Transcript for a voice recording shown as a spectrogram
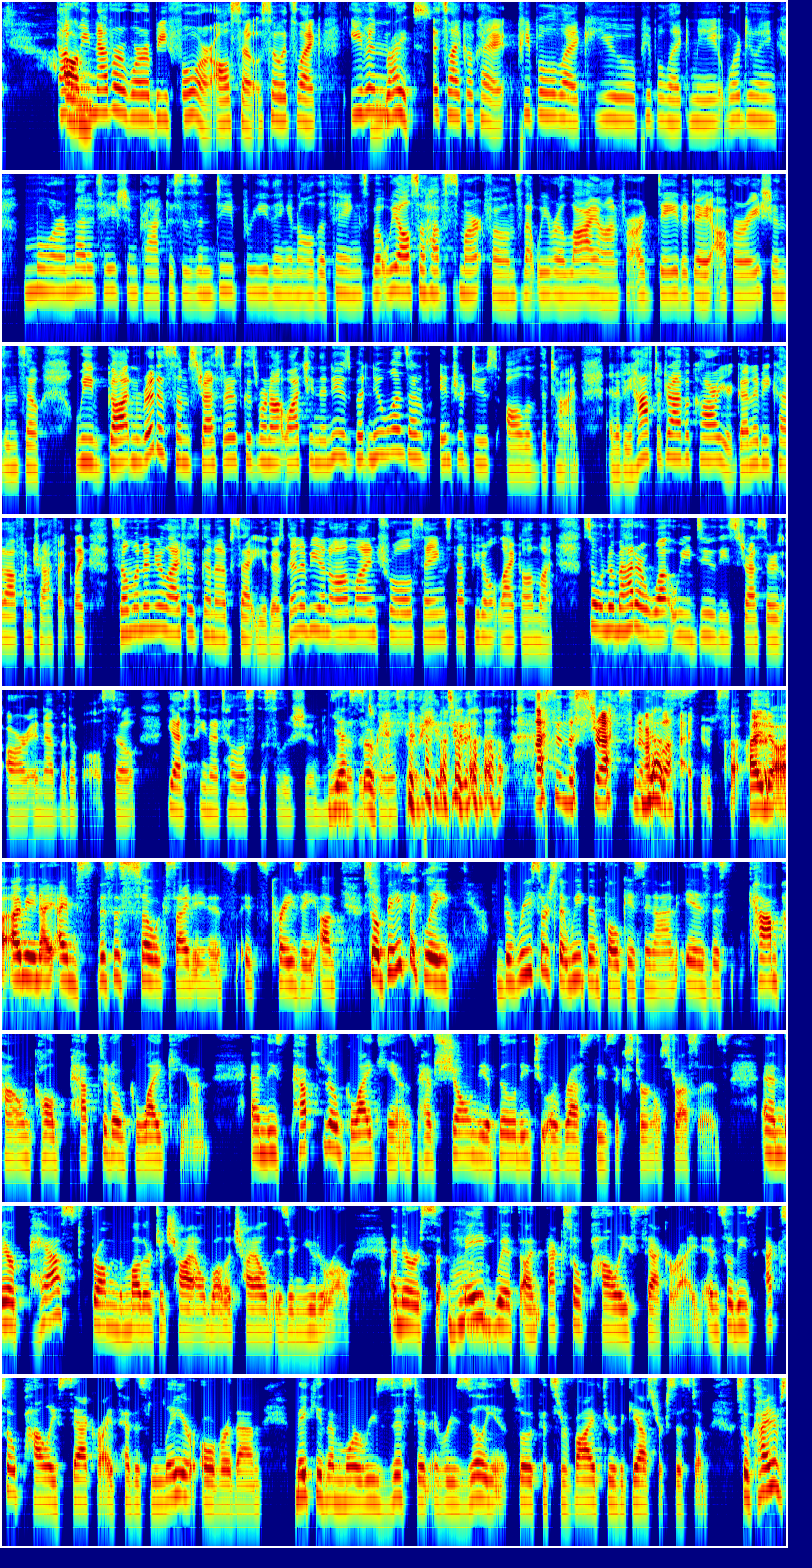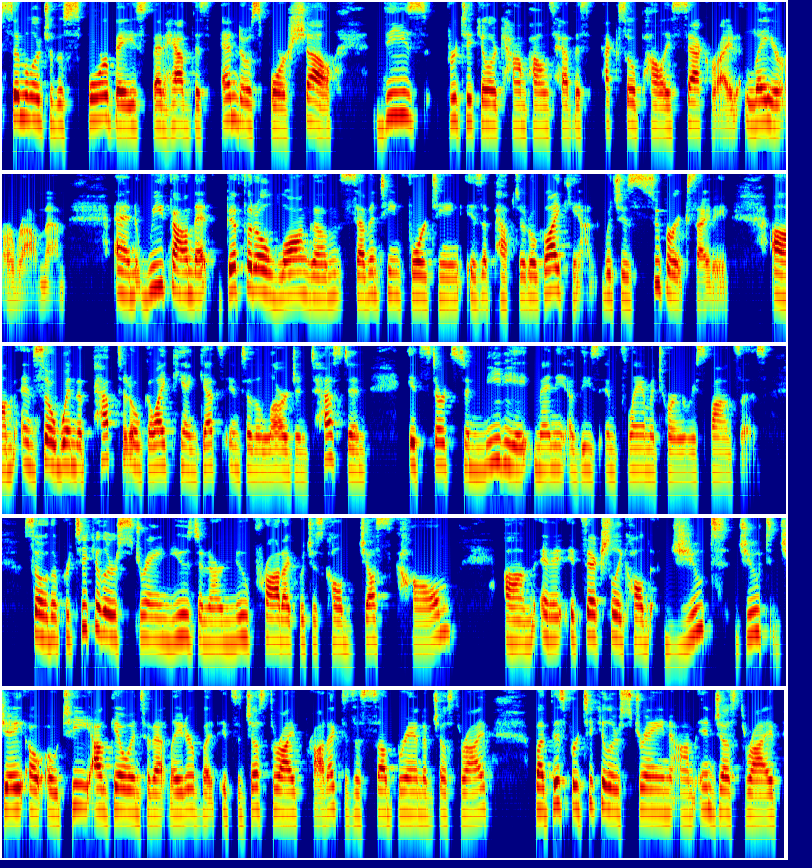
that um, we never were before also so it's like even right. it's like okay people like you people like me we're doing more meditation practices and deep breathing and all the things but we also have smartphones that we rely on for our day-to-day operations and so we've gotten rid of some stressors because we're not watching the news but new ones are introduced all of the time and if you have to drive a car you're going to be cut off in traffic like someone in your life is going to upset you there's going to be an online troll saying stuff you don't like online so no matter what we do, these stressors are inevitable. So, yes, Tina, tell us the solution. Yes, the okay. tools that we can do to lessen the stress in our yes, lives. I know. I mean, I, am This is so exciting. It's it's crazy. Um, so basically, the research that we've been focusing on is this compound called peptidoglycan. And these peptidoglycans have shown the ability to arrest these external stresses. And they're passed from the mother to child while the child is in utero and they're wow. made with an exopolysaccharide. And so these exopolysaccharides have this layer over them, making them more resistant and resilient so it could survive through the gastric system. So, kind of similar to the spore base that have this endospore shell, these particular compounds have this exopolysaccharide layer around them. And we found that bifidolongum 1714 is a peptidoglycan, which is super exciting. Um, and so when the peptidoglycan gets into the large intestine, it starts to mediate many of these inflammatory responses. So the particular strain used in our new product, which is called Just Calm, um, and it, it's actually called Jute, Joot, J O O T. I'll go into that later, but it's a Just Thrive product. It's a sub brand of Just Thrive. But this particular strain um, in Just Thrive,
